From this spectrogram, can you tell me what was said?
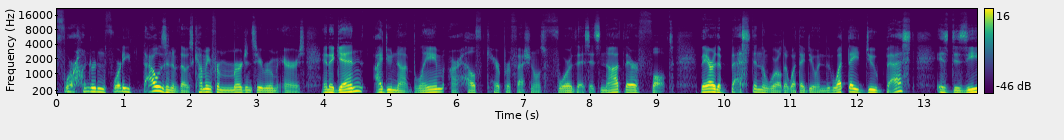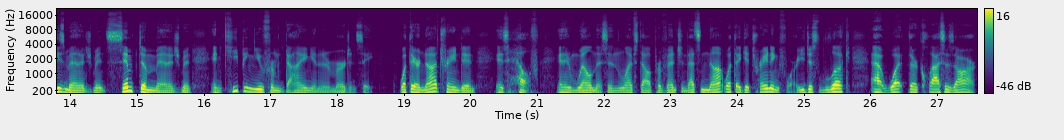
440,000 of those coming from emergency room errors. And again, I do not blame our healthcare professionals for this. It's not their fault. They are the best in the world at what they do. And what they do best is disease management, symptom management, and keeping you from dying in an emergency. What they are not trained in is health and in wellness and lifestyle prevention. That's not what they get training for. You just look at what their classes are.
